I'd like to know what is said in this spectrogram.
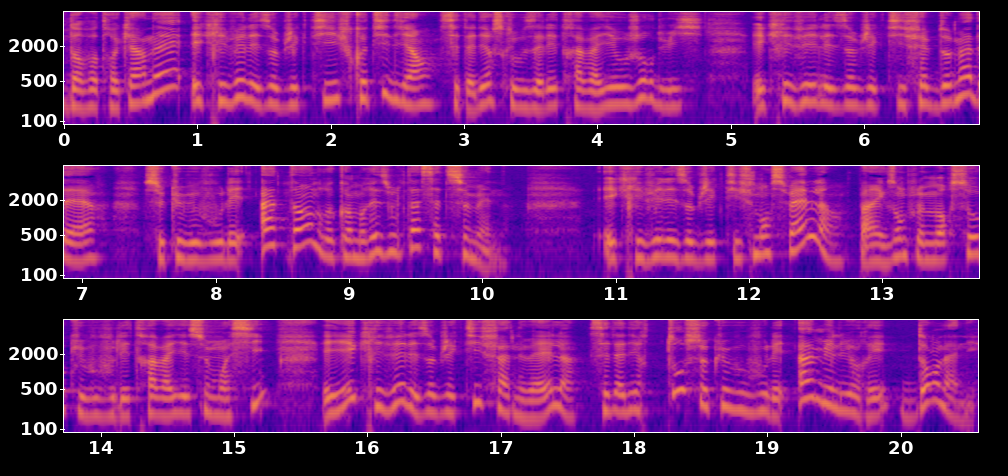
Dans votre carnet, écrivez les objectifs quotidiens, c'est-à-dire ce que vous allez travailler aujourd'hui. Écrivez les objectifs hebdomadaires, ce que vous voulez atteindre comme résultat cette semaine. Écrivez les objectifs mensuels, par exemple le morceau que vous voulez travailler ce mois-ci, et écrivez les objectifs annuels, c'est-à-dire tout ce que vous voulez améliorer dans l'année.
